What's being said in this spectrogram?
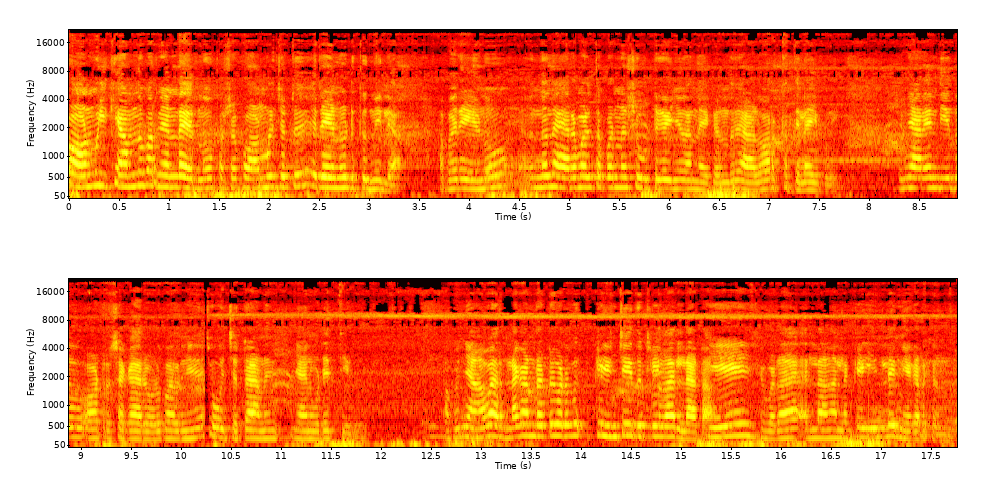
ഫോൺ വിളിക്കാമെന്ന് പറഞ്ഞിട്ടുണ്ടായിരുന്നു. പക്ഷെ ഫോൺ വിളിച്ചിട്ട് രേണു എടുക്കുന്നില്ല. അപ്പൊ രേണു ഇന്ന് നേരം വെളുത്തപ്പോ ഷൂട്ട് കഴിഞ്ഞ് തന്നേക്കുന്നത് ആൾ ഉറക്കത്തിലായി പോയി. ഞാൻ എന്ത് ചെയ്തു? ഓട്ടോറിക്ഷക്കാരോട് പറഞ്ഞ് ചോദിച്ചിട്ടാണ് ഞാൻ ഇവിടെ എത്തിയത്. അപ്പൊ ഞാൻ വരണ കണ്ടിട്ട് ഇവിടെ ക്ലീൻ ചെയ്തിട്ടുള്ളതല്ല കേട്ടോ ഇവിടെ എല്ലാം നല്ല ക്ലീനിൽ തന്നെയാ കിടക്കുന്നത്.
